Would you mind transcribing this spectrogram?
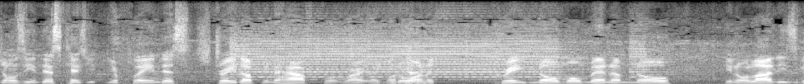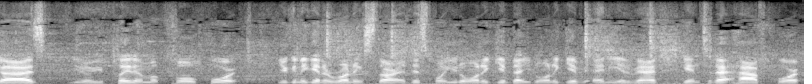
Jonesy, in this case, you- you're playing this straight up in the half court, right? Like you Okay. don't want to create no momentum, no. You know, a lot of these guys, you know, you play them up full court, you're going to get a running start. At this point, you don't want to give that. You don't want to give any advantage. Get into that half court.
